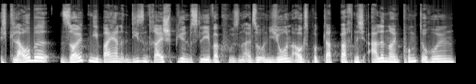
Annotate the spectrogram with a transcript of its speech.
Ich glaube, sollten die Bayern in diesen drei Spielen bis Leverkusen, also Union, Augsburg, Gladbach, nicht alle neun Punkte holen,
